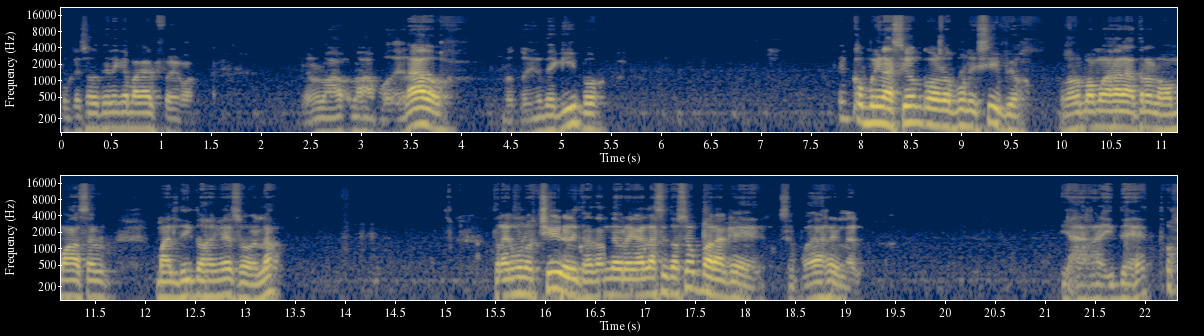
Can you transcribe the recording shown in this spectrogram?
porque eso lo tiene que pagar FEMA. Pero los, los apoderados, los dueños de equipo, en combinación con los municipios, no nos vamos a dejar atrás, no vamos a hacer malditos en eso, ¿verdad? Traen unos chiles y tratan de bregar la situación para que se pueda arreglar. Y a raíz de esto,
